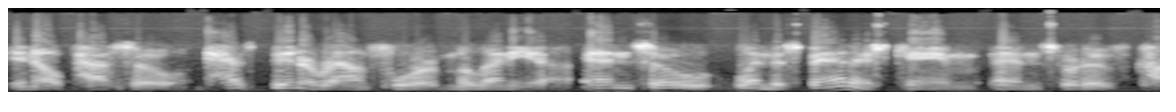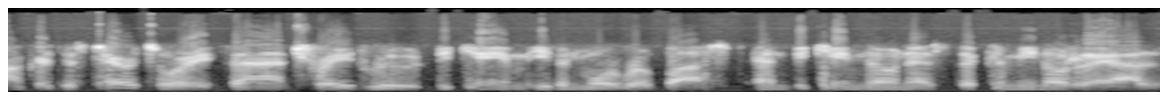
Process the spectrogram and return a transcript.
in El Paso has been around for millennia. And so when the Spanish came and sort of conquered this territory, that trade route became even more robust and became known as the Camino Real,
